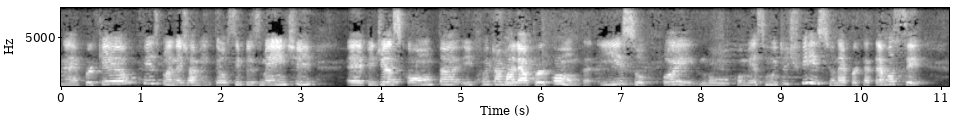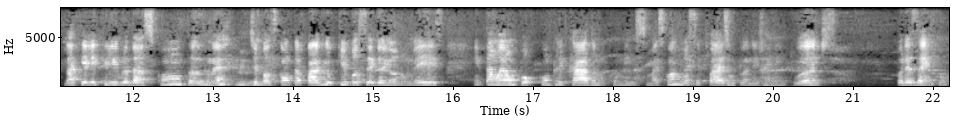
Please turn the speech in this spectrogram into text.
né? Porque eu não fiz planejamento, eu simplesmente é, pedi as contas e fui trabalhar por conta. E isso foi no começo muito difícil, né? Porque até você dar aquele equilíbrio das contas, né? Tipo, as contas pagas e o que você ganhou no mês. Então é um pouco complicado no começo. Mas quando você faz um planejamento antes, por exemplo,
